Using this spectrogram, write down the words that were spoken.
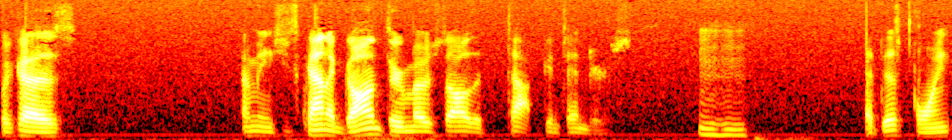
because I mean she's kind of gone through most all the top contenders Mm-hmm. at this point.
